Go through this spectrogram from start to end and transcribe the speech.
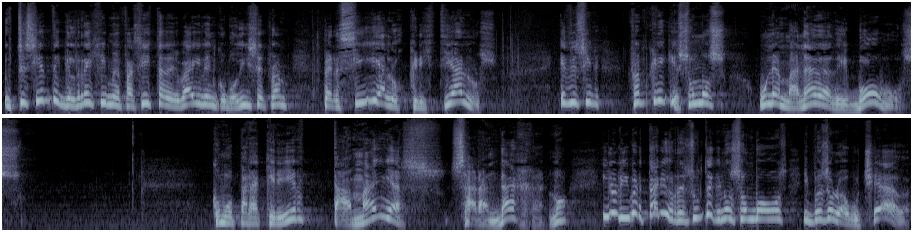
¿Usted siente que el régimen fascista de Biden, como dice Trump, persigue a los cristianos? Es decir, Trump cree que somos una manada de bobos, como para creer tamañas zarandajas, ¿no? Y los libertarios resulta que no son bobos y por eso lo abucheaban.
